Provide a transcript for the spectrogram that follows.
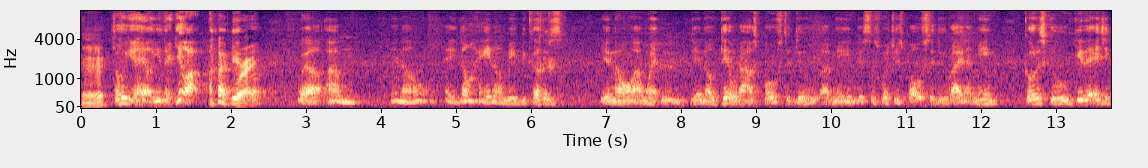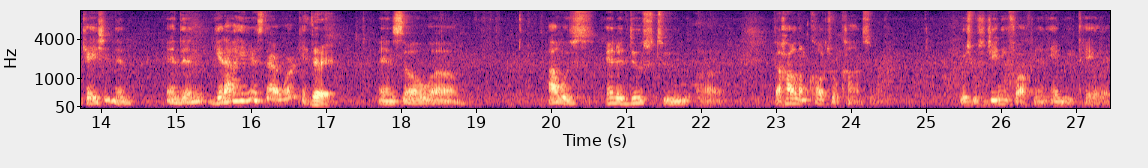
Mm-hmm. So who the hell you think you are? You Right. know? Well, um, you know, hey, don't hate on me because, you know, I went and, you know, did what I was supposed to do. I mean, this is what you're supposed to do, right? I mean, go to school, get an education, and and then get out here and start working. Yeah. And so um, I was introduced to uh, the Harlem Cultural Council, which was Jeannie Faulkner and Emery Taylor.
